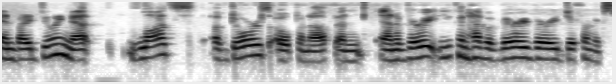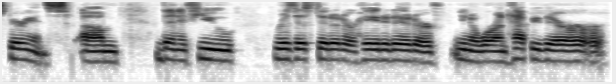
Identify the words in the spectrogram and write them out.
and by doing that, lots of doors open up, and and a very you can have a very very different experience um, than if you resisted it or hated it or you know were unhappy there or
